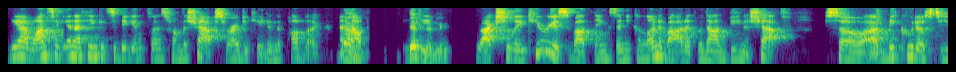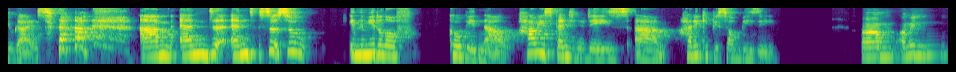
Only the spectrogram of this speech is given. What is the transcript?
Yeah, once again, I think it's a big influence from the chefs who are educating the public. And yeah, now definitely. you're actually curious about things and you can learn about it without being a chef. So uh, big kudos to you guys. um, and and so so in the middle of COVID now, how are you spending your days? Um, how do you keep yourself busy? Um, I mean,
